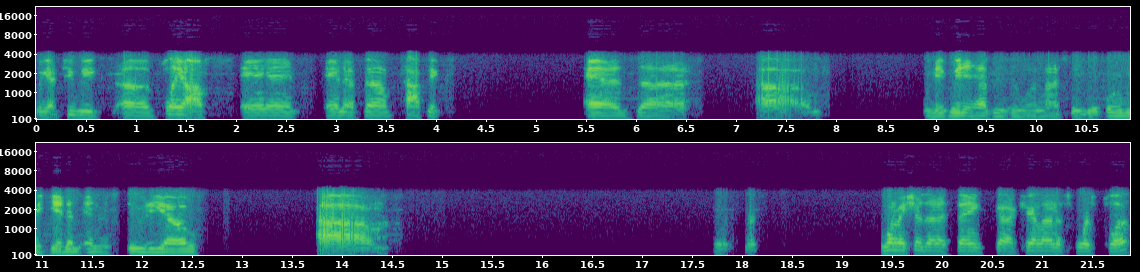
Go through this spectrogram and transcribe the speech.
we got two weeks of playoffs and NFL topics as uh, um, we, we didn't have this one last week. Before we get him in the studio, um, I want to make sure that I thank uh, Carolina Sports Plus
